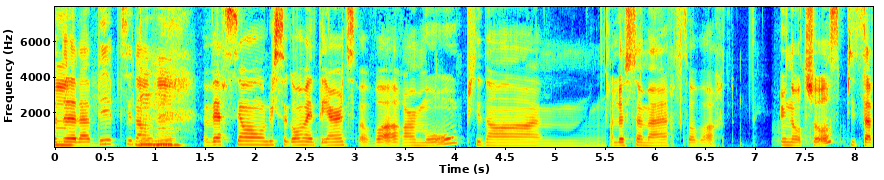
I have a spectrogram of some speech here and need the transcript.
Mhm. de la Bible. Tu sais, dans Mhm. version Louis II 21, tu vas voir un mot, puis dans euh, le sommaire, tu vas voir une autre chose. Puis ça,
